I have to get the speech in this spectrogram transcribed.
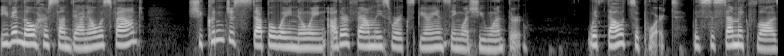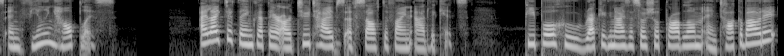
Even though her son Daniel was found, she couldn't just step away knowing other families were experiencing what she went through. Without support, with systemic flaws, and feeling helpless. I like to think that there are two types of self defined advocates people who recognize a social problem and talk about it,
